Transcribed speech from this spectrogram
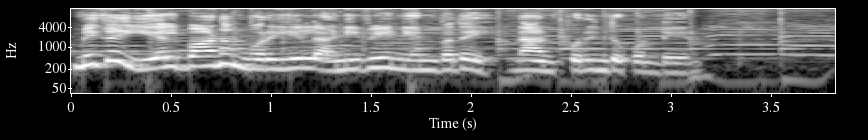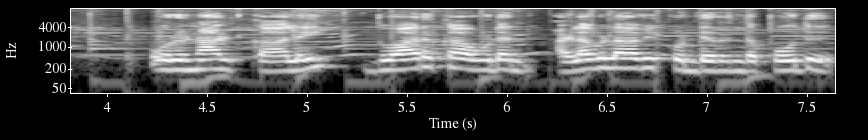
மிக இயல்பான முறையில் அணிவேன் என்பதை நான் புரிந்து கொண்டேன். ஒரு நாள் காலை துவாரகாவுடன் அளவலாவிக் கொண்டிருந்த போது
